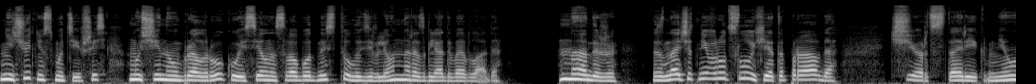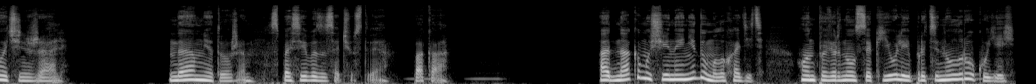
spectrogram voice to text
Ничуть не смутившись, мужчина убрал руку и сел на свободный стул, удивленно разглядывая Влада. «Надо же, значит, не врут слухи, это правда. Черт, старик, мне очень жаль». «Да, мне тоже. Спасибо за сочувствие. Пока». Однако мужчина и не думал уходить. Он повернулся к Юле и протянул руку ей.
